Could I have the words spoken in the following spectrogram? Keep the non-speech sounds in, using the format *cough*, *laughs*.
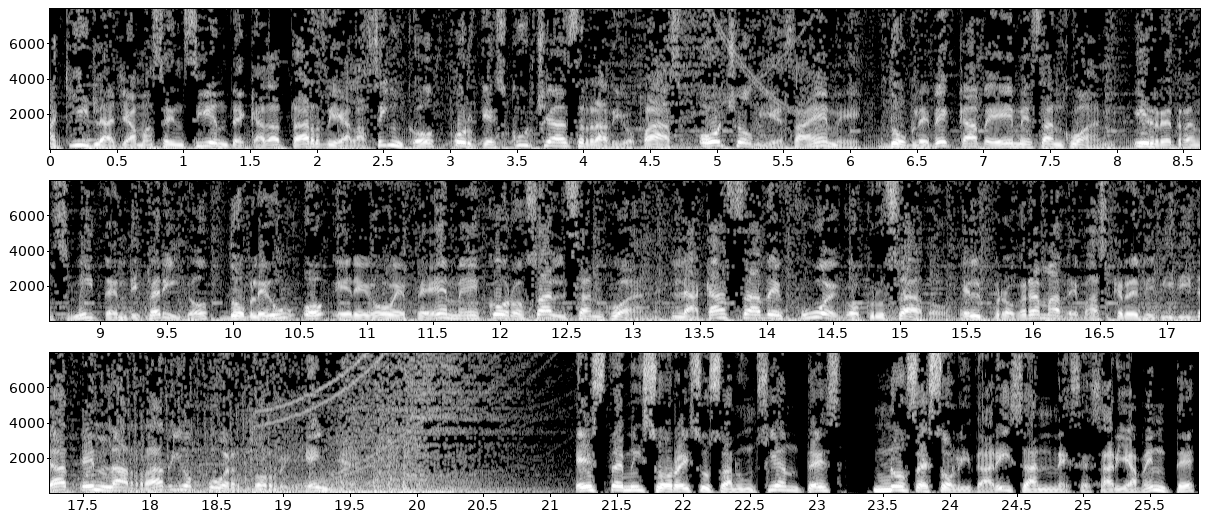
Aquí la llama se enciende cada tarde a las 5 porque escuchas Radio Paz 810 AM, WKBM San Juan y retransmite en diferido WOROFM Corozal San Juan, la Casa de Fuego Cruzado, el programa de más credibilidad en la radio puertorriqueña. Esta emisora y sus anunciantes no se solidarizan necesariamente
